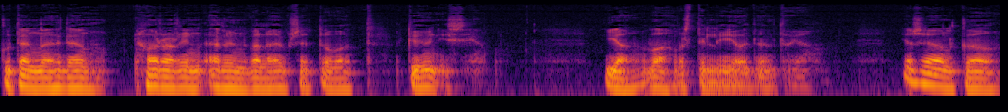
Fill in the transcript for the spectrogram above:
Kuten nähdään, Hararin älynväläykset ovat kyynisiä ja vahvasti liioiteltuja. Ja se alkaa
